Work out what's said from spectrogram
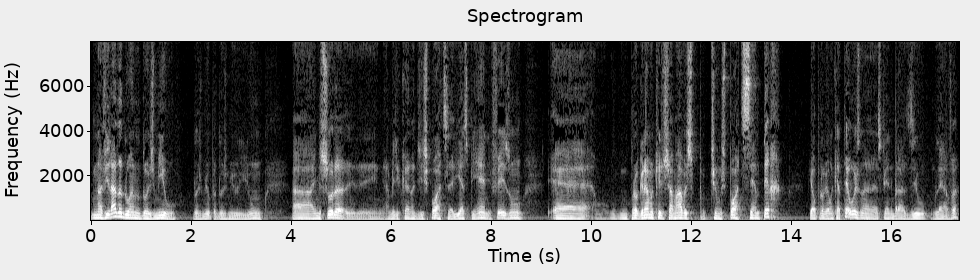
na virada do ano 2000, 2000 para 2001, a emissora eh, americana de esportes, a ESPN, fez um, é, um programa que ele chamava, tinha um Sport Center, que é o programa que até hoje na ESPN Brasil leva,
